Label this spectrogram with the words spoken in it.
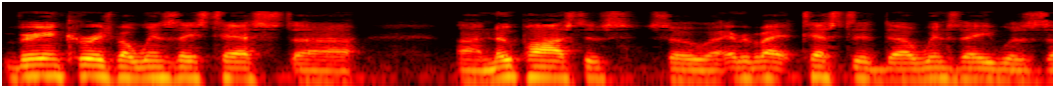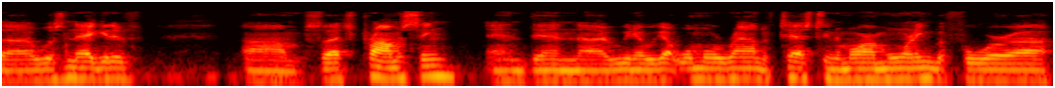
very encouraged by Wednesday's test. Uh, uh, no positives. So uh, everybody that tested uh, Wednesday was uh, was negative. Um, so that's promising. And then we know we got one more round of testing tomorrow morning before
